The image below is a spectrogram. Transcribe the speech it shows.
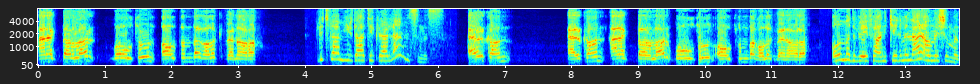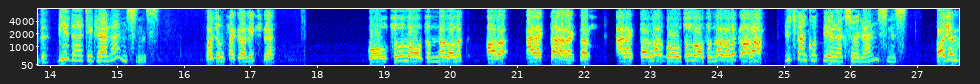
anahtarlar koltuğun altında kalıp beni ara. Lütfen bir daha tekrarlar mısınız? Erkan, Erkan, anahtarlar koltuğun altında kalıp beni ara. Olmadı beyefendi kelimeler anlaşılmadı. Bir daha tekrarlar mısınız? Bacım tekrarlık işte. Koltuğun altında kalıp ara. Anahtar, anahtar. Anahtarlar koltuğun altında kalıp ara. Lütfen kodlayarak söyler misiniz? Bacım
